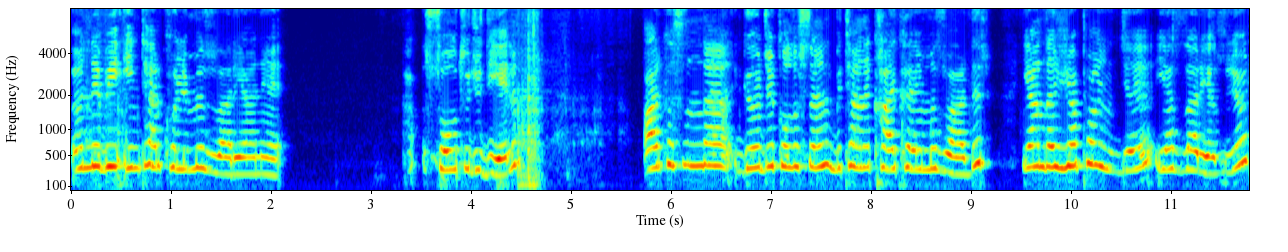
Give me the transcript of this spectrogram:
Önde bir interkolümüz var yani soğutucu diyelim. Arkasında görecek olursanız bir tane kaykayımız vardır. Yanında Japonca yazılar yazıyor.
